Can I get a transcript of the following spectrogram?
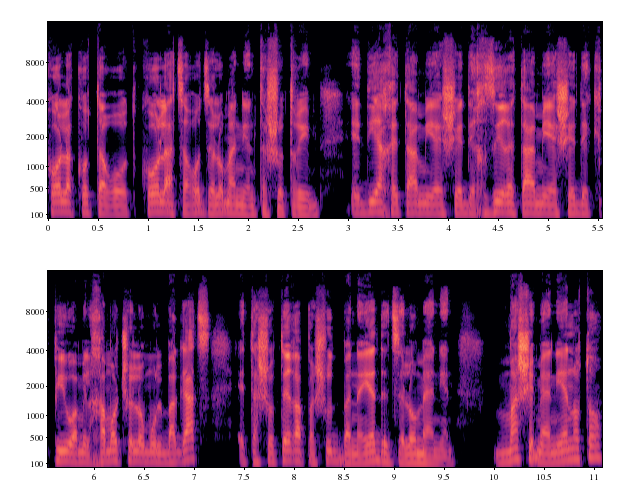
כל הכותרות, כל ההצהרות, זה לא מעניין את השוטרים. הדיח את עמי אשד, החזיר את עמי אשד, הקפיאו, המלחמות שלו מול בג"ץ, את השוטר הפשוט בניידת זה לא מעניין. מה שמעניין אותו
